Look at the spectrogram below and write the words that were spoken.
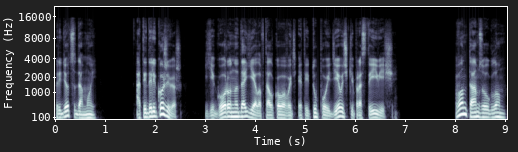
Придется домой. А ты далеко живешь? Егору надоело втолковывать этой тупой девочке простые вещи. «Вон там, за углом».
